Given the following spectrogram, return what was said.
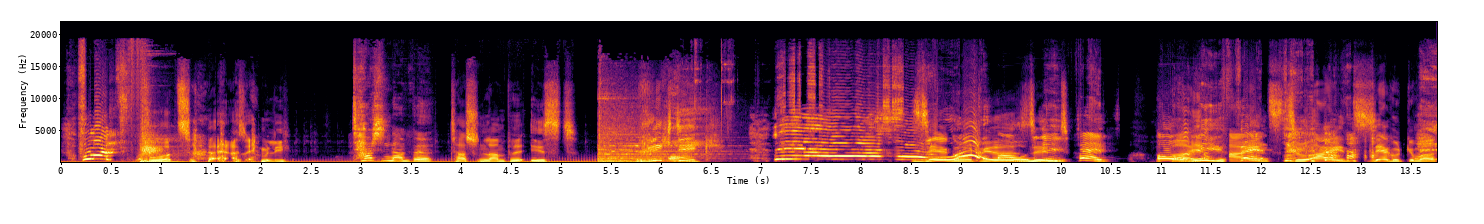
Furz. Also Emily. Taschenlampe. Taschenlampe ist richtig. Sehr gut. Wir Oh, sind Fans. Oh, bei Fans. 1 zu 1. Sehr gut gemacht.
